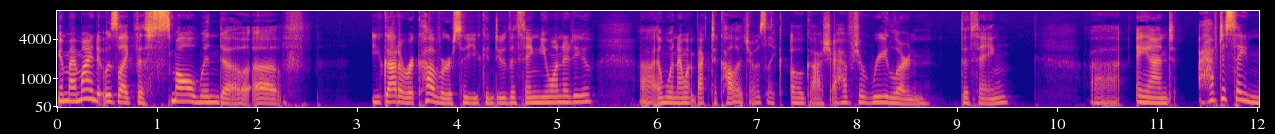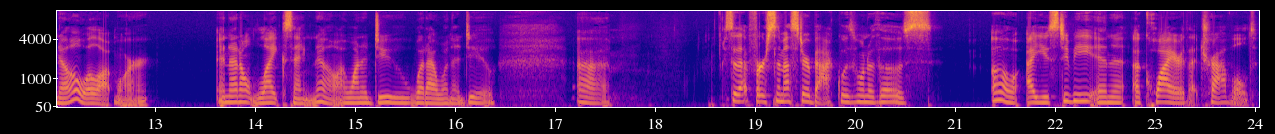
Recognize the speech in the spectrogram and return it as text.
in my mind, it was like this small window of you got to recover so you can do the thing you want to do. Uh, and when I went back to college, I was like, oh gosh, I have to relearn the thing. Uh, and I have to say no a lot more. And I don't like saying no. I want to do what I want to do. Uh, so that first semester back was one of those oh, I used to be in a, a choir that traveled.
